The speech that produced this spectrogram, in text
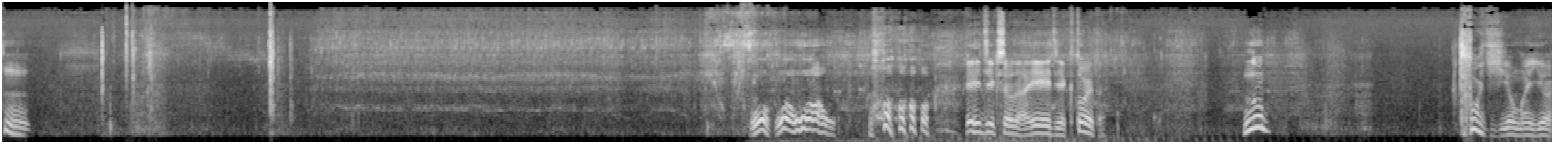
Хм. О, о, вау! Иди сюда, иди. Кто это? Ну, Фу, ё-моё.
